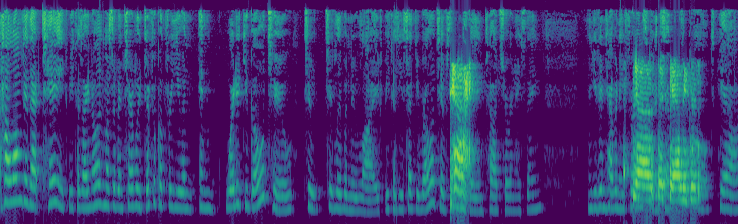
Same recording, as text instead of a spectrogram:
how long did that take? Because I know it must have been terribly difficult for you. And, and where did you go to to to live a new life? Because you said your relatives didn't stay in touch or anything, and you didn't have any friends. Yeah, they barely did. Yeah.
